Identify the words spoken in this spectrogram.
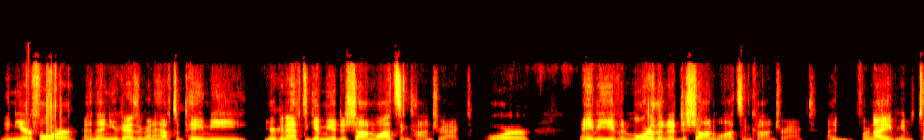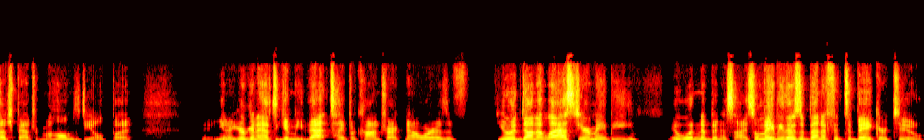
in year four. And then you guys are going to have to pay me. You're going to have to give me a Deshaun Watson contract or maybe even more than a Deshaun Watson contract. I, we're not even going to touch Patrick Mahomes deal, but you know, you're going to have to give me that type of contract now. Whereas if you had done it last year, maybe it wouldn't have been as high. So maybe there's a benefit to Baker too,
